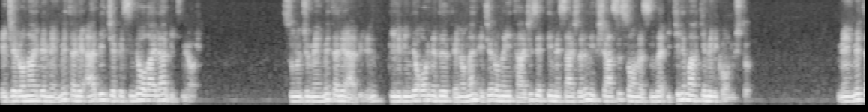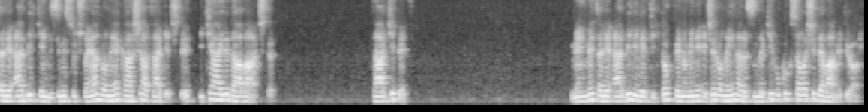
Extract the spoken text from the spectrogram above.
Ece Ronay ve Mehmet Ali Erbil cephesinde olaylar bitmiyor. Sunucu Mehmet Ali Erbil'in klibinde oynadığı fenomen Ece Ronay'ı taciz ettiği mesajların ifşası sonrasında ikili mahkemelik olmuştu. Mehmet Ali Erbil kendisini suçlayan Ronay'a karşı atağa geçti, iki ayrı dava açtı. Takip et. Mehmet Ali Erbil ile TikTok fenomeni Ece Ronay'ın arasındaki hukuk savaşı devam ediyor.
